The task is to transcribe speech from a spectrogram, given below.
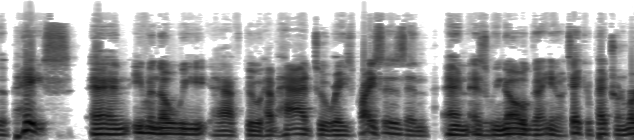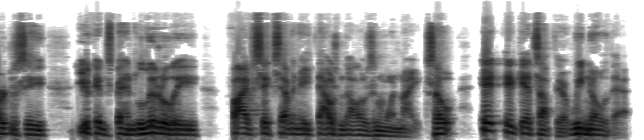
the pace. And even though we have to have had to raise prices, and and as we know, you know, take your pet to an emergency, you can spend literally five, six, seven, eight thousand dollars in one night. So it, it gets up there. We know that.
